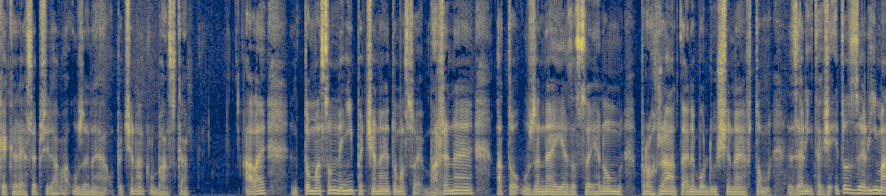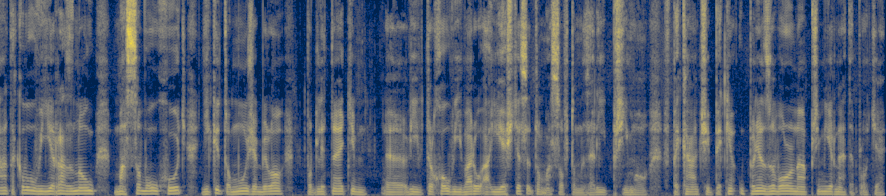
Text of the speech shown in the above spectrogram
ke které se přidává uzené a opečená klobáska. Ale to maso není pečené, to maso je vařené a to uzené je zase jenom prohřáté nebo dušené v tom zelí. Takže i to zelí má takovou výraznou masovou chuť díky tomu, že bylo podlitné tím eh, trochou vývaru a ještě se to maso v tom zelí přímo v pekáči pěkně úplně zvolna při mírné teplotě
